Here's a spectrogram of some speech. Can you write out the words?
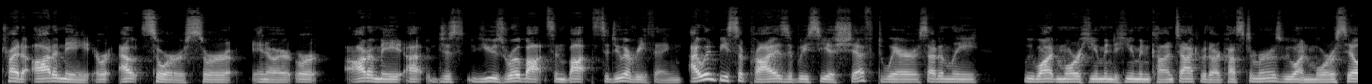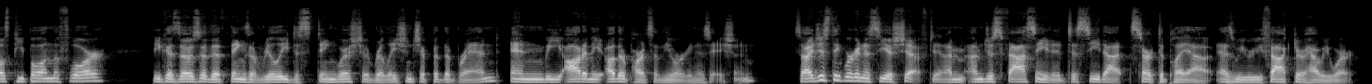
try to automate or outsource or, you know, or, or automate, uh, just use robots and bots to do everything. I wouldn't be surprised if we see a shift where suddenly we want more human to human contact with our customers. We want more salespeople on the floor because those are the things that really distinguish a relationship with the brand. And we automate other parts of the organization. So I just think we're going to see a shift, and I'm I'm just fascinated to see that start to play out as we refactor how we work.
